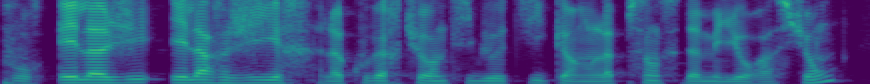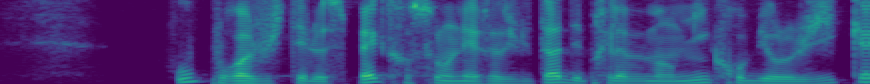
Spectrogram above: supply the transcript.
pour élargir la couverture antibiotique en l'absence d'amélioration ou pour ajuster le spectre selon les résultats des prélèvements microbiologiques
